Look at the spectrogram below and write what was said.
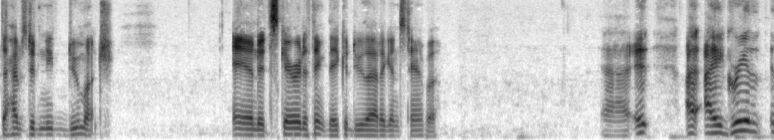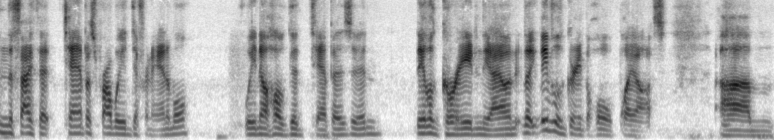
the Habs didn't need to do much, and it's scary to think they could do that against Tampa. Uh, it. I, I agree in the fact that Tampa's probably a different animal. We know how good Tampa is been. They look great in the island. Like they've looked great the whole playoffs. Um,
